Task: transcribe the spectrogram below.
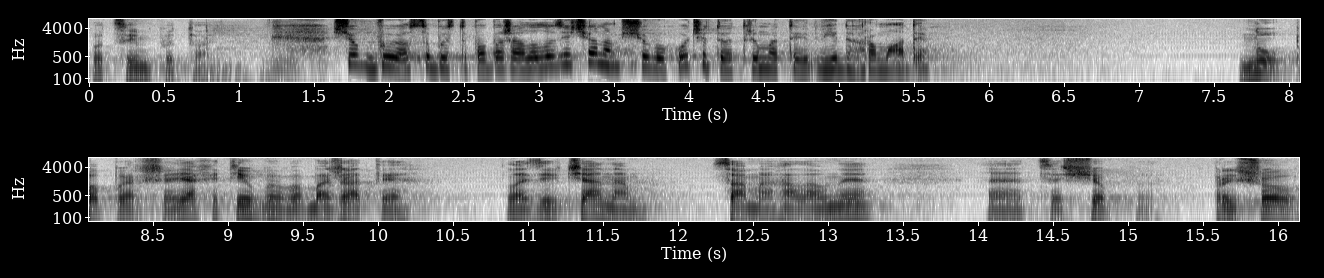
по цим питанням. Що б ви особисто побажали лозівчанам, що ви хочете отримати від громади? Ну, по-перше, я хотів би побажати лазівчанам саме головне, е, це щоб прийшов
